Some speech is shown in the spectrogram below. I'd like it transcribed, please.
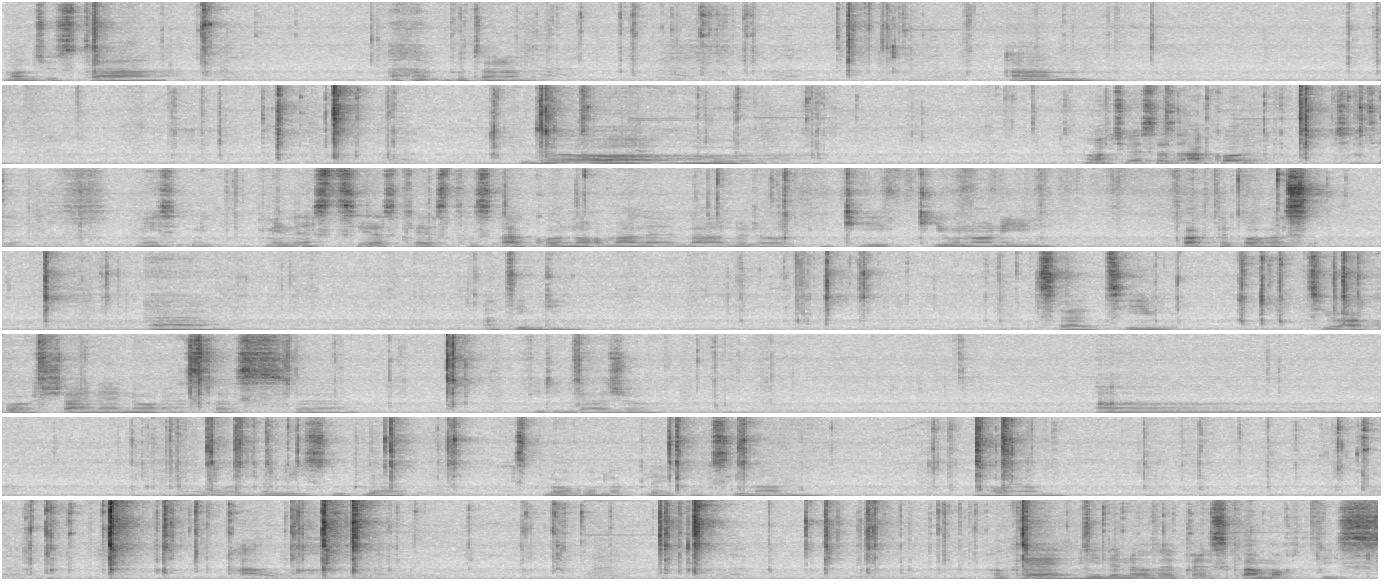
malgiusta butono. Um, do... Oh, ci estas aqua ĉi tie? Mi, mi, mi ne scias ke estas aqua normale en la ludo, ki, ki un oni fakte povas uh, atingi. Sed tiu, tiu aqua shine nur estas... Uh, vidindaĵo. Uh, nu, eble mi simple esploru la plej proksiman vojon. Au. Ok, mi denove preskaŭ mortis.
